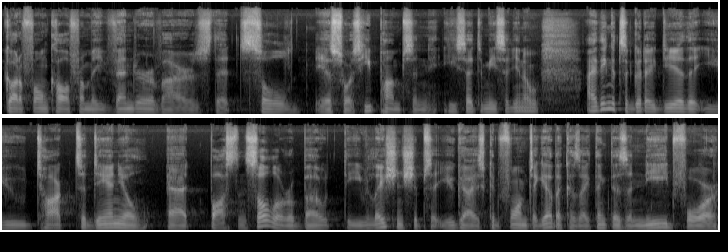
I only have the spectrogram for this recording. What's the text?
got a phone call from a vendor of ours that sold air source heat pumps, and he said to me, he said, you know, I think it's a good idea that you talk to Daniel at Boston Solar about the relationships that you guys could form together, because I think there's a need for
